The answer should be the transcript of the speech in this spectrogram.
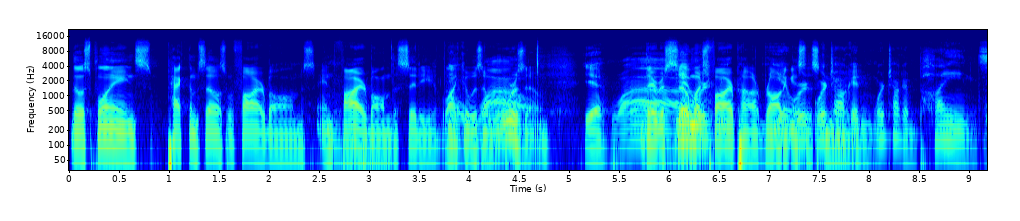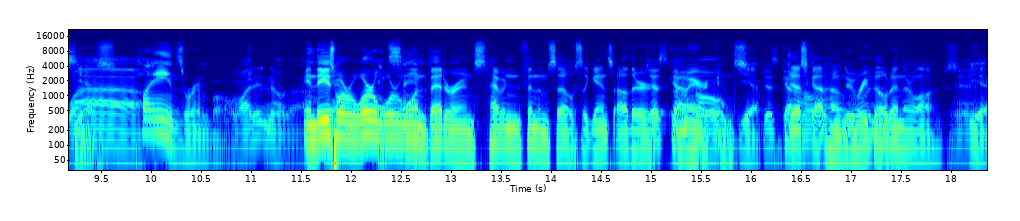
those planes packed themselves with fire bombs and firebombed the city like Oh, it was a war zone. Yeah. Wow. There was so Yeah, much firepower brought yeah, against we're, this we're community. talking. We're talking planes. Wow. Planes were involved. Oh, I didn't know that. And these Yeah, were World War insane. One veterans having to defend themselves against other just got Americans. home. Yeah. Just got Just home. got home, doing- rebuilding their lives. Yeah. Yeah.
